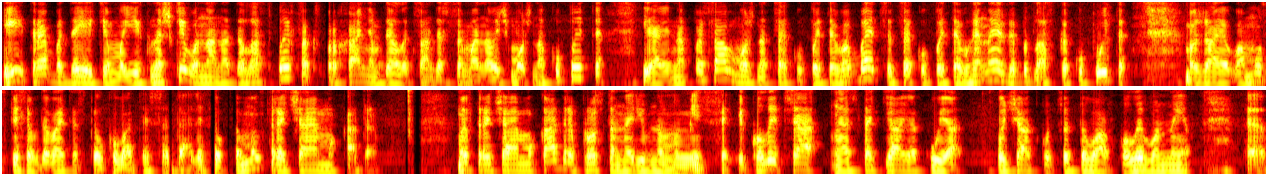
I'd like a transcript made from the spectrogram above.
і треба деякі мої книжки. Вона надала список з проханням, де Олександр Семенович можна купити. Я їй написав, можна це купити в Абеці, це купити в Генезі. Будь ласка, купуйте. Бажаю вам успіхів, давайте спілкуватися далі. Тобто ми втрачаємо кадри. Ми втрачаємо кадри просто на рівному місці. І коли ця е, стаття, яку я спочатку цитував, коли вони е,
